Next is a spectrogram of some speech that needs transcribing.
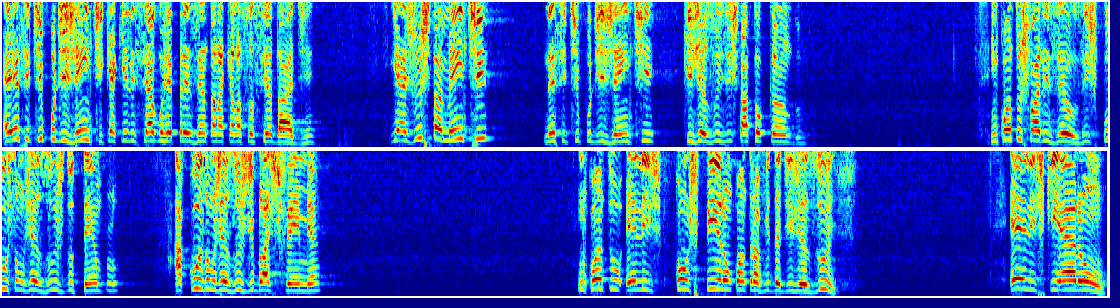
É esse tipo de gente que aquele cego representa naquela sociedade. E é justamente nesse tipo de gente que Jesus está tocando. Enquanto os fariseus expulsam Jesus do templo, acusam Jesus de blasfêmia. Enquanto eles conspiram contra a vida de Jesus, eles que eram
